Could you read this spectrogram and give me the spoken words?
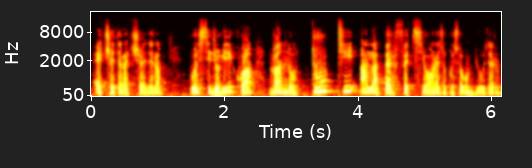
eccetera eccetera. Questi giochi di qua vanno tutti alla perfezione su questo computer.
